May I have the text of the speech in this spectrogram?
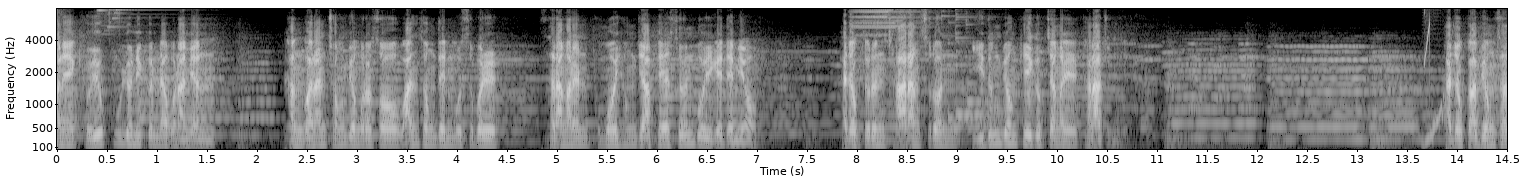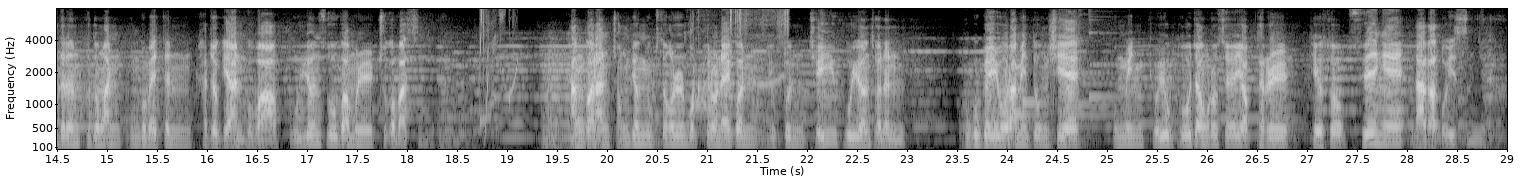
관의 교육 훈련이 끝나고 나면 강관한 정병으로서 완성된 모습을 사랑하는 부모 형제 앞에 선보이게 되며 가족들은 자랑스러운 이등병 계급장을 달아줍니다. 가족과 병사들은 그동안 궁금했던 가족의 안부와 훈련 소감을 주고받습니다. 강관한 정병 육성을 목표로 내건 육군 제2훈련소는 후국의 요람인 동시에 국민 교육 도장으로서의 역할을 계속 수행해 나가고 있습니다.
